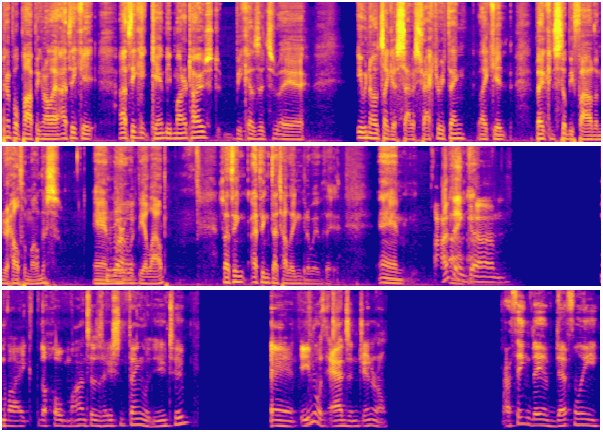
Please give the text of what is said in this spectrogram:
pimple popping and all that i think it i think it can be monetized because it's a even though it's like a satisfactory thing like it but it can still be filed under health and wellness and where it would be allowed so i think i think that's how they can get away with it and I Uh, think uh, um like the whole monetization thing with YouTube and even with ads in general. I think they have definitely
